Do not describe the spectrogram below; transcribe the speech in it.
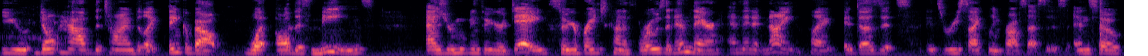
you don't have the time to like think about what all this means as you're moving through your day. So your brain just kind of throws it in there and then at night like it does its its recycling processes. And so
